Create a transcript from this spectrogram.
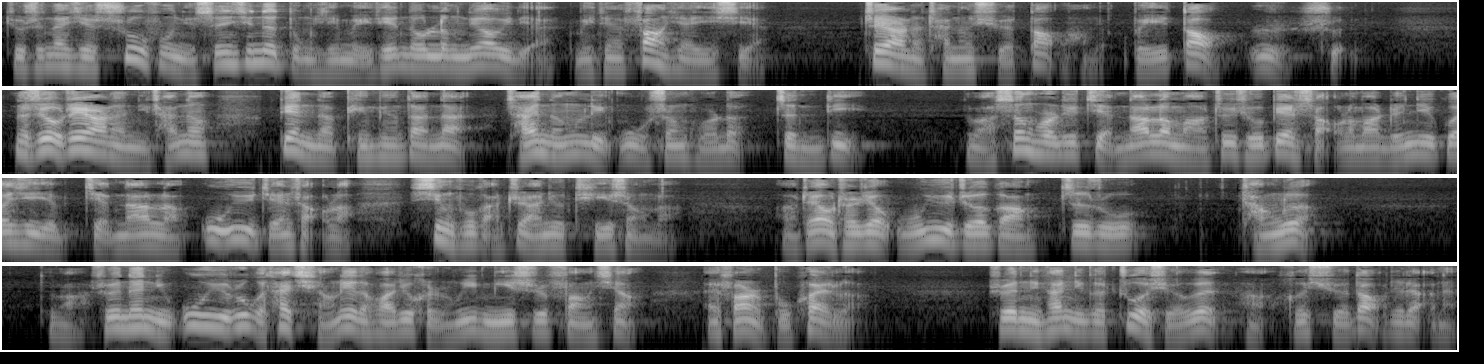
就是那些束缚你身心的东西，每天都扔掉一点，每天放下一些，这样呢才能学道哈，为道日损。那只有这样呢，你才能变得平平淡淡，才能领悟生活的真谛。对吧？生活就简单了嘛，追求变少了嘛，人际关系也简单了，物欲减少了，幸福感自然就提升了，啊，咱有词叫无欲则刚，知足常乐，对吧？所以呢，你物欲如果太强烈的话，就很容易迷失方向，哎，反而不快乐。所以你看，你个做学问啊和学道这俩呢，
